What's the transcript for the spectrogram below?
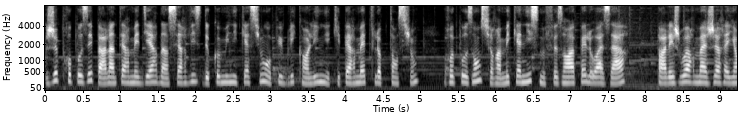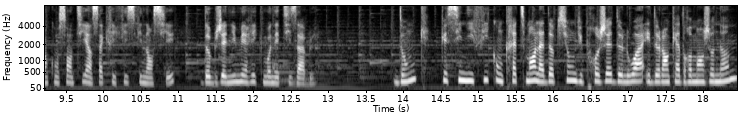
Jeux proposés par l'intermédiaire d'un service de communication au public en ligne qui permettent l'obtention, reposant sur un mécanisme faisant appel au hasard, par les joueurs majeurs ayant consenti un sacrifice financier, d'objets numériques monétisables. Donc, que signifie concrètement l'adoption du projet de loi et de l'encadrement Genome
